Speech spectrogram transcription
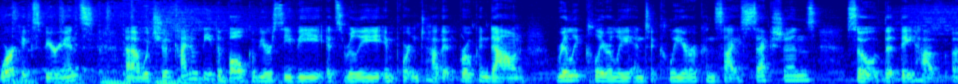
work experience, uh, which should kind of be the bulk of your CV. It's really important to have it broken down really clearly into clear, concise sections so that they have a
